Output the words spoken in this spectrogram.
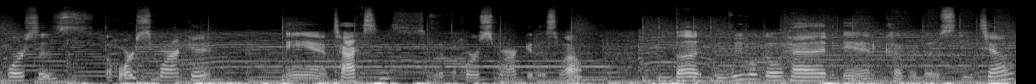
horses the horse market and taxes with the horse market as well. But we will go ahead and cover those details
